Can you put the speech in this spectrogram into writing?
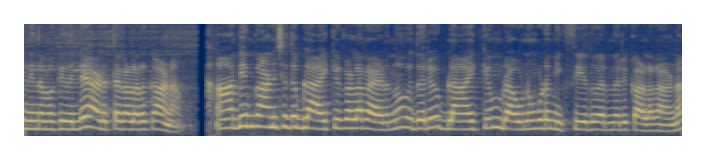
ഇനി നമുക്കിതിന്റെ അടുത്ത കളർ കാണാം. ആദ്യം കാണിച്ചത് ബ്ലാക്ക് കളറായിരുന്നു ഇതൊരു ബ്ലാക്കും ബ്രൗണും കൂടെ മിക്സ് ചെയ്ത് വരുന്ന ഒരു കളറാണ്.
